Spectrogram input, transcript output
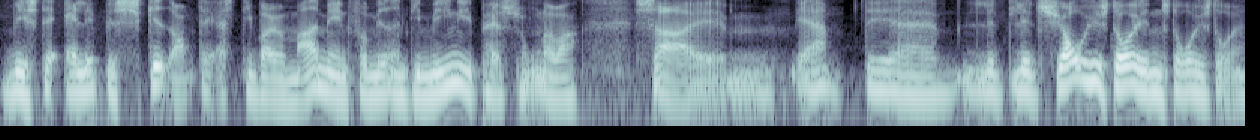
vidste alle besked om det. Altså, de var jo meget mere informeret, end de menige personer var. Så øh, ja, det er lidt, lidt sjov historie i den store historie.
